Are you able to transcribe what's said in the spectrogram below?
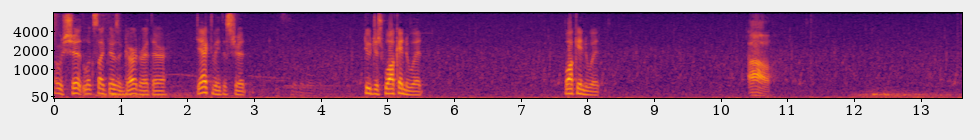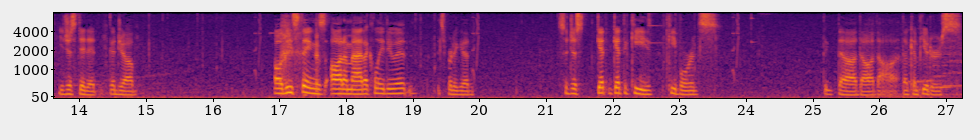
oh shit, looks like there's a guard right there. Deactivate this shit. Dude, just walk into it. Walk into it. Oh. You just did it. Good job. Oh, these things automatically do it. It's pretty good. So just get get the keys, keyboards, the the the the, the computers.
